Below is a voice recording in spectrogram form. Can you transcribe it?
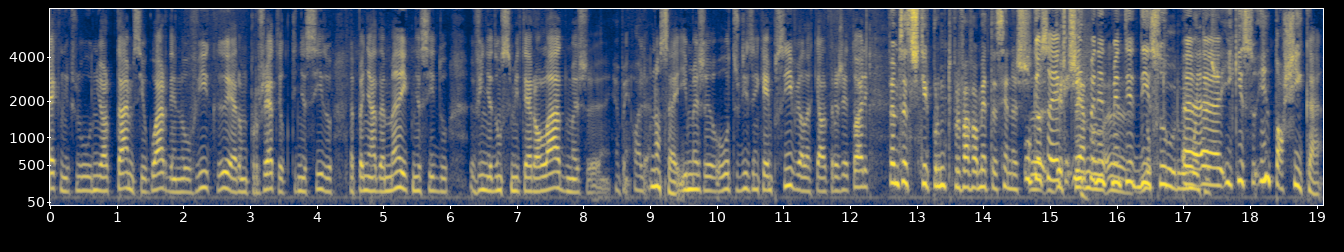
técnicos no New York Times e o Guardian ouvi que era um projétil que tinha sido apanhado a meio, que tinha sido, vinha de um cemitério ao lado, mas, eh, bem, olha, não sei, mas eh, outros dizem que é impossível aquela trajetória. Vamos assistir por muito provavelmente a cenas O que eu sei é que, independentemente disso, futuro, uh, e, que isso intoxica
